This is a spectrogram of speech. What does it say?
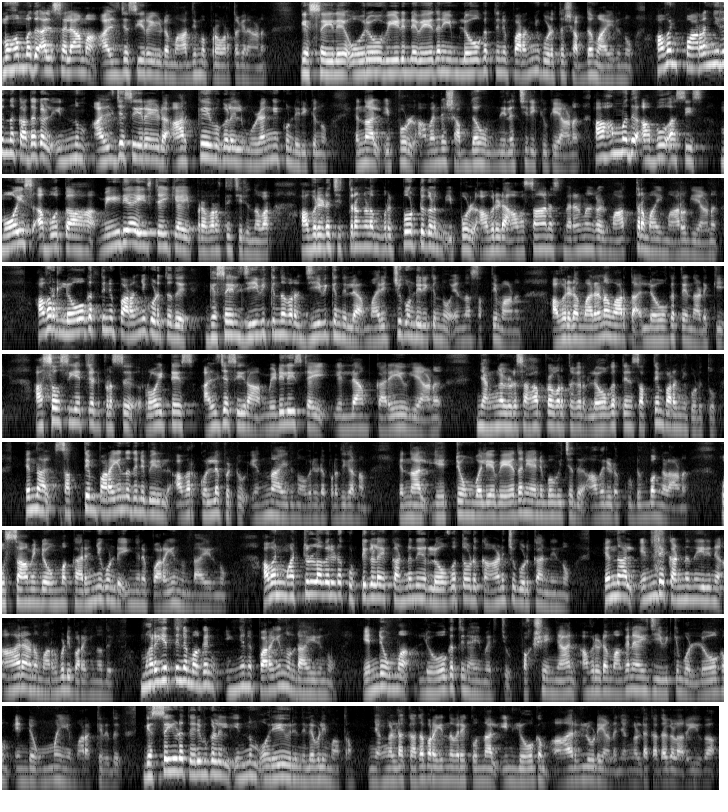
മുഹമ്മദ് അൽ സലാമ അൽ ജസീറയുടെ മാധ്യമ പ്രവർത്തകനാണ് ഗസയിലെ ഓരോ വീടിന്റെ വേദനയും ലോകത്തിന് പറഞ്ഞു കൊടുത്ത ശബ്ദമായിരുന്നു. അവൻ പറഞ്ഞിരുന്ന കഥകൾ ഇന്നും അൽ ജസീറയുടെ ആർക്കൈവുകളിൽ മുഴങ്ങിക്കൊണ്ടിരിക്കുന്നു. എന്നാൽ ഇപ്പോൾ അവന്റെ ശബ്ദവും നിലച്ചിരിക്കുകയാണ്. Ahmed Abu Aziz Moiz Abu Taha media ഈസ്റ്റേക്കായി പ്രവർത്തിച്ചിരുന്നവർ. അവരുടെ ചിത്രങ്ങളും റിപ്പോർട്ടുകളും ഇപ്പോൾ അവരുടെ അവസാന സ്മരണകൾ മാത്രമായി മാറുകയാണ്. അവർ ലോകത്തിന് പറഞ്ഞു കൊടുത്തത് ഗസയിൽ ജീവിക്കുന്നവർ ജീവിക്കുന്നില്ല മരിച്ചുകൊണ്ടിരിക്കുന്നു എന്ന സത്യമാണ്. അവരുടെ മരണവാർത്ത ലോകത്തെ നടുക്കി. Associated Press Reuters Al Jazeera Middle Eye എല്ലാം കരയുകയാണ്. ഞങ്ങളുടെ സഹപ്രവർത്തകർ ലോകത്തിന് സത്യം പറഞ്ഞു കൊടുത്തു. എന്നാൽ സത്യം പറയുന്നതിന്റെ പേരിൽ അവർ കൊല്ലപ്പെട്ടു എന്നായിരുന്നു അവരുടെ പ്രതികരണം. എന്നാൽ ഏറ്റവും വലിയ വേദന അനുഭവിച്ചത് അവരുടെ കുടുംബങ്ങളാണ്. ഹുസാമിന്റെ ഉമ്മ കരഞ്ഞുകൊണ്ട് ഇങ്ങനെ പറയുന്നുണ്ടായിരുന്നു. അവൻ മറ്റുള്ളവരുടെ കുട്ടികളെ കണ്ണുനീർ ലോകത്തോട് കാണിച്ചു കൊടുക്കാൻ നിന്നു. എന്നാൽ എന്റെ കണ്ണുനീരിന് ആരാണ് മറുപടി പറയുന്നത്? മറിയത്തിന്റെ മകൻ ഇങ്ങനെ പറയുന്നുണ്ടായിരുന്നു എന്റെ ഉമ്മ ലോകത്തിനായി മരിച്ചു. പക്ഷേ ഞാൻ അവരുടെ മകനായി ജീവിക്കുമ്പോൾ ലോകം എന്റെ ഉമ്മയെ മറക്കരുത്. ഗസ്സയുടെ തെരുവുകളിൽ ഇന്നും ഒരേ ഒരു നിലവിളി മാത്രം. ഞങ്ങളുടെ കഥ പറയുന്നവരെ കൊന്നാൽ ഇൻ ലോകം ആരിലൂടെയാണ് ഞങ്ങളുടെ കഥകൾ അറിയുക?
